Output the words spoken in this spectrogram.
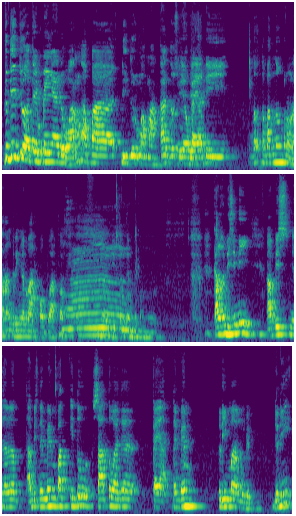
itu dia jual tempenya doang apa di itu rumah makan terus ya kayak di tempat nongkrong lah angkringan warkop warkop gitu Hmm. Ya, gitu tempe kemul kalau di sini habis misalnya habis tempe 4 itu satu aja kayak tempe 5 mungkin jadi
